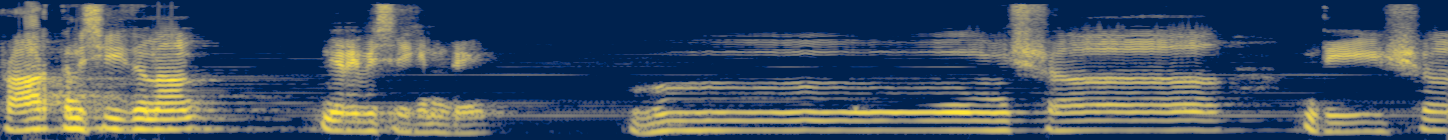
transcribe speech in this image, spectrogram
பிரார்த்தனை செய்து நான் நிறைவு செய்கின்றேன். ஓம் ஷா தேஷா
